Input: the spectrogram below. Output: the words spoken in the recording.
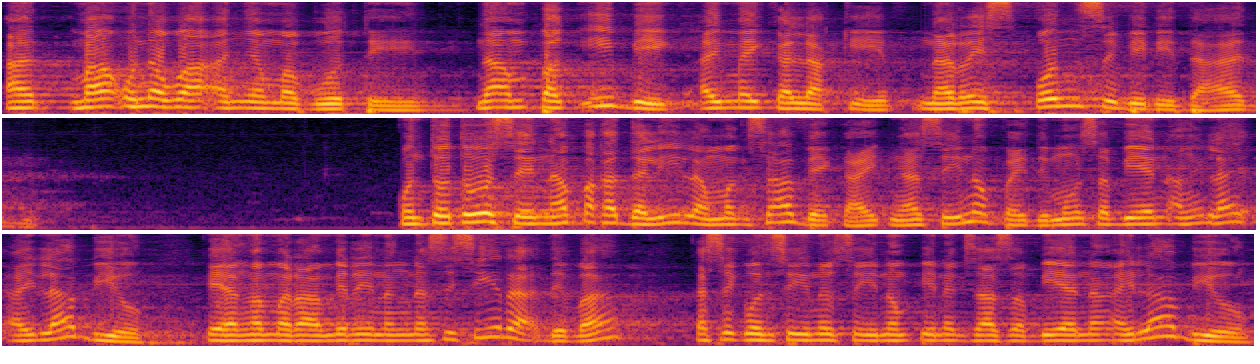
at maunawaan niya mabuti na ang pag-ibig ay may kalakip na responsibilidad. Kung tutusin, napakadali lang magsabi. Kahit nga sino, pwede mong sabihin ang I- love you. Kaya nga marami rin ang nasisira, di ba? Kasi kung sino-sinong pinagsasabihan ng I love you.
